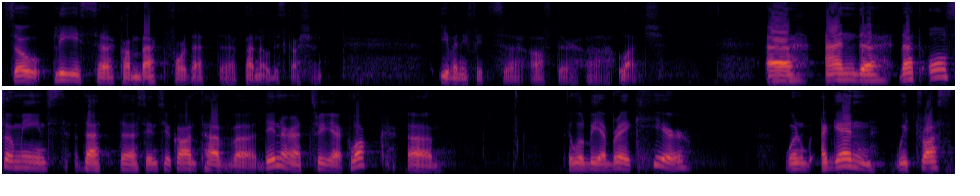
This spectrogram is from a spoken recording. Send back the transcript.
So please uh, come back for that uh, panel discussion, even if it's uh, after lunch. and that also means that since you can't have dinner at 3 o'clock, there will be a break here when again we trust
